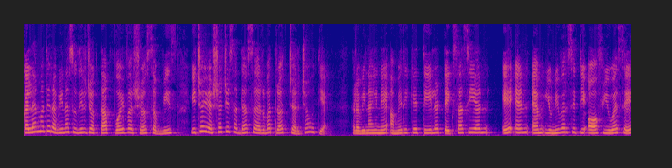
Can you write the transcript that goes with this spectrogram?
कल्याणमध्ये रवीना सुधीर जगताप वय वर्ष सव्वीस हिच्या यशाची सध्या सर्वत्र चर्चा होतीये. रवीना हिने अमेरिकेतील टेक्सासियन A N M university of U S A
